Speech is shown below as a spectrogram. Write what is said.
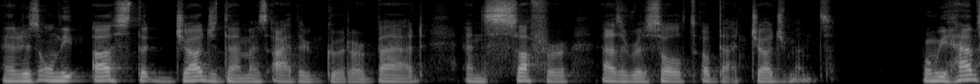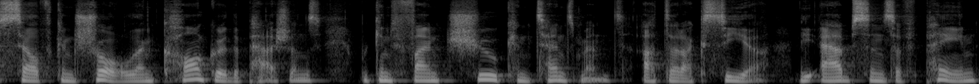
and it is only us that judge them as either good or bad, and suffer as a result of that judgment. When we have self control and conquer the passions, we can find true contentment, ataraxia, the absence of pain,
